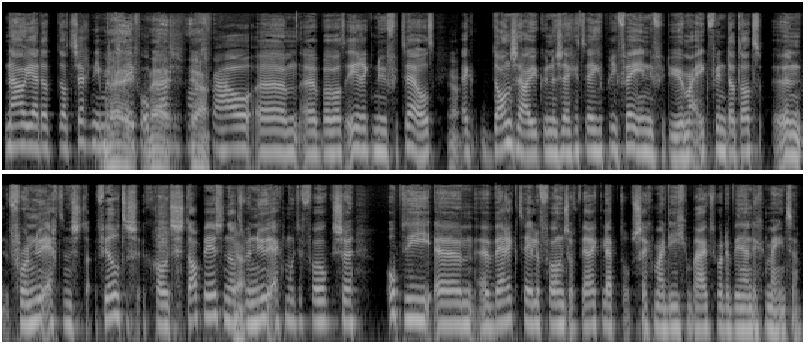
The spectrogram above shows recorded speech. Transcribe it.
Nou ja, dat, dat zeg ik niet, maar dat is Nee, even op nee, basis van ja. het verhaal ehm, eh, wat Erik nu vertelt. Ja. Kijk, dan zou je kunnen zeggen tegen privé-individuen. Maar ik vind dat dat een, voor nu echt een veel te grote stap is. En dat Ja. we nu echt moeten focussen op die ehm, eh, werktelefoons of werklaptops, zeg maar, die gebruikt worden binnen de gemeente.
